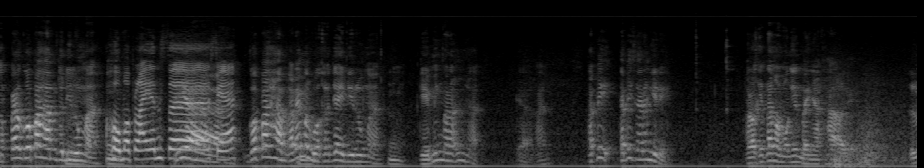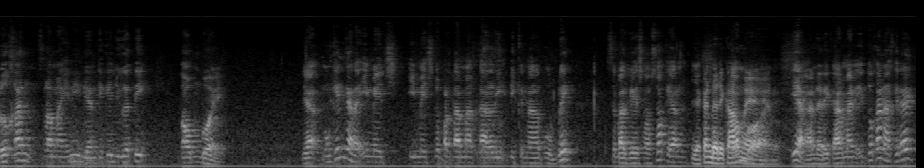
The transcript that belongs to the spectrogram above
ngepel gua paham tuh di rumah. Home appliances ya. Gua paham karena emang gua kerja di rumah. Hmm. Gaming malah enggak. Ya kan? Tapi tapi sekarang gini. Kalau kita ngomongin banyak hal ya. Lu kan selama ini identiknya juga ti tomboy. Ya, mungkin karena image image lu pertama kali dikenal publik sebagai sosok yang Ya kan dari. Carmen. Iya kan dari Carmen itu kan akhirnya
